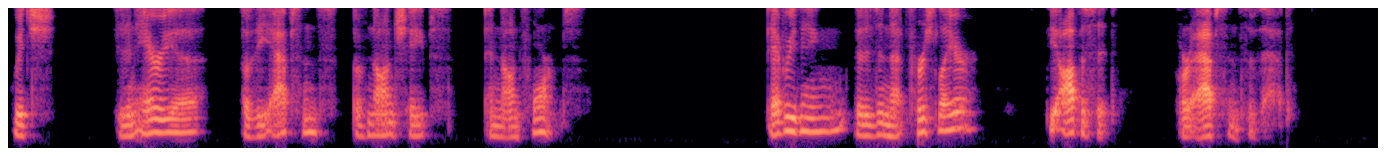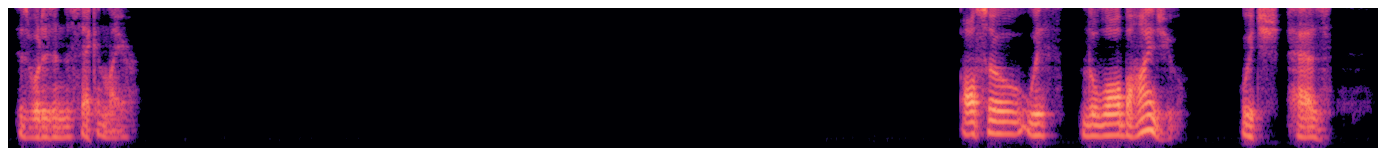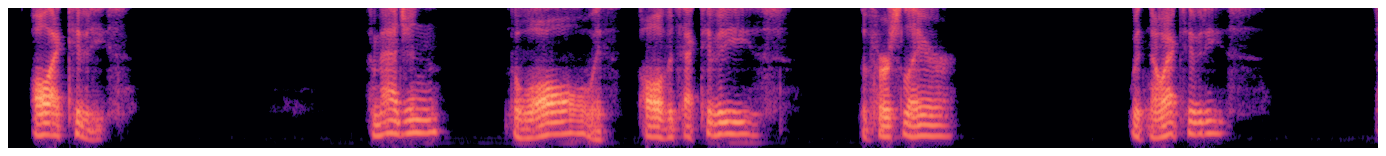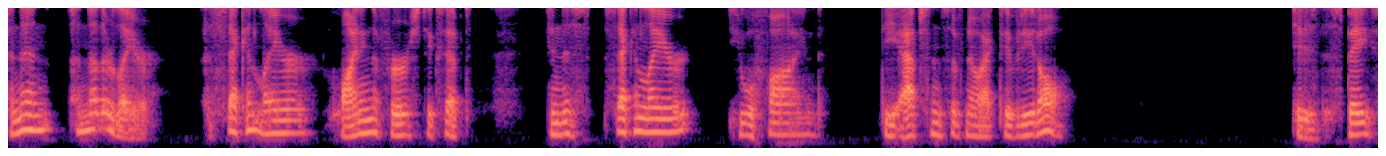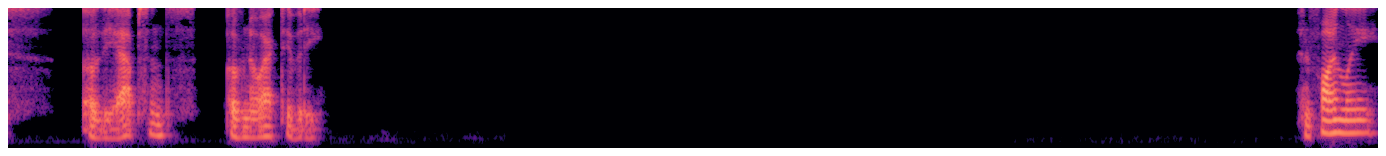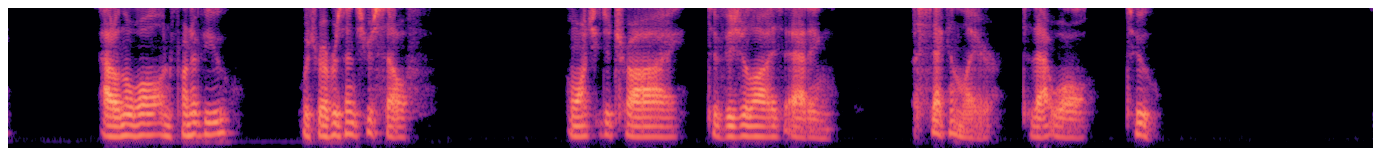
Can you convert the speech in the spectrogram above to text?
which is an area of the absence of non shapes and non forms. Everything that is in that first layer, the opposite or absence of that, is what is in the second layer. Also, with the wall behind you, which has all activities. Imagine the wall with all of its activities, the first layer, with no activities. And then another layer, a second layer lining the first, except in this second layer, you will find the absence of no activity at all. It is the space of the absence of no activity. And finally, out on the wall in front of you, which represents yourself, I want you to try to visualize adding a second layer to that wall, too.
